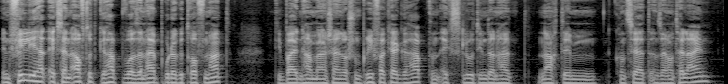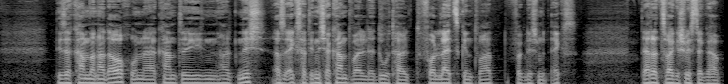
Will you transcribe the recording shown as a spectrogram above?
In Philly hat Ex einen Auftritt gehabt, wo er seinen Halbbruder getroffen hat. Die beiden haben anscheinend auch schon Briefverkehr gehabt und Ex lud ihm dann halt nach dem Konzert in sein Hotel ein. Dieser kam dann halt auch und er erkannte ihn halt nicht. Also Ex hat ihn nicht erkannt, weil der Dude halt voll lightskinned war, verglichen mit Ex. Der hat halt zwei Geschwister gehabt.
